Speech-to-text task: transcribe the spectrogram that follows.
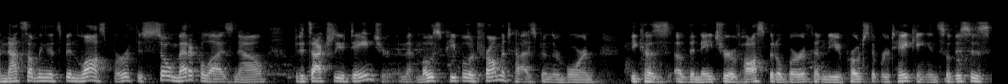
and that's something that's been lost. Birth is so medicalized now that it's actually a danger, and that most people are traumatized when they're born because of the nature of hospital birth and the approach that we're taking. And so this is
